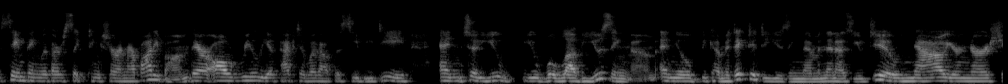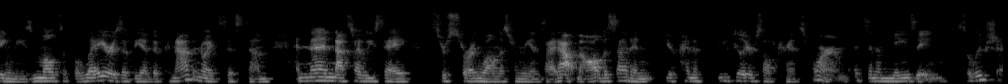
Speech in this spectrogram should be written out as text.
same thing with our sleep tincture and our body balm. They're all really effective without the CBD, and so you you will love using them, and you'll become addicted to using them. And then as you do, now you're nourishing these multiple layers of the endocannabinoid system, and then that's why we say it's restoring wellness from the inside out. Now all of a sudden, you're kind of you feel yourself transform. It's an amazing solution.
